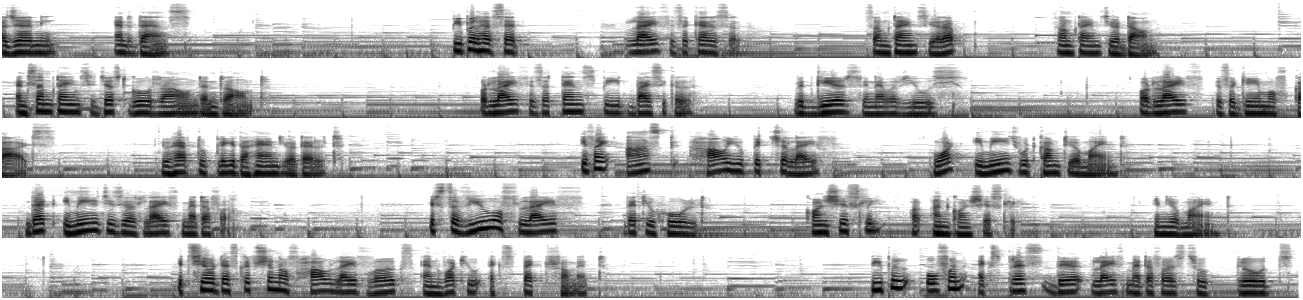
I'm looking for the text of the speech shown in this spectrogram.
a journey, and a dance. People have said life is a carousel. Sometimes you're up, sometimes you're down, and sometimes you just go round and round. Or life is a 10 speed bicycle with gears we never use. Or life is a game of cards you have to play the hand you're dealt. If I asked how you picture life, what image would come to your mind? That image is your life metaphor. It's the view of life that you hold, consciously or unconsciously, in your mind. It's your description of how life works and what you expect from it. People often express their life metaphors through clothes,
